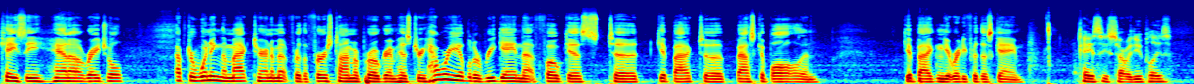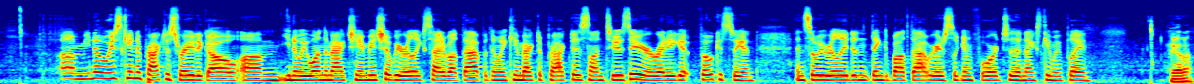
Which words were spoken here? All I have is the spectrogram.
Casey, Hannah, Rachel, after winning the MAC tournament for the first time in program history, how were you able to regain that focus to get back to basketball and get back and get ready for this game? Casey, start with you, please. Um, you know, we just came to practice ready to go. Um, you know, we won the MAC championship. We were really excited about that. But then we came back to practice on Tuesday. We were ready to get focused again. And so we really didn't think about that. We were just looking forward to the next game we played. Hannah?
